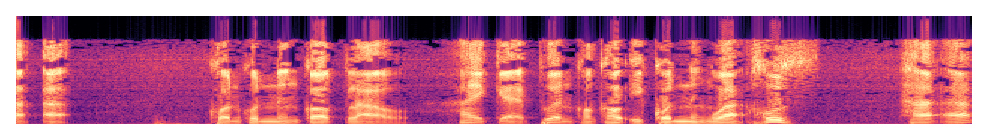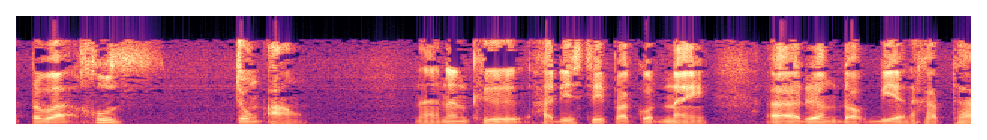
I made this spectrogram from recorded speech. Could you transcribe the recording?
ะอะคนคนหนึ่งก็กล่าว ให้แก่เพื่อนของเขาอีกคนหนึ่งว่าคุสฮะอะแปลว่าคุสจงเอานะนั่นคือฮะดิษที่ปรากฏในเเรื่องดอกเบี้ยนะครับ ถ้า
